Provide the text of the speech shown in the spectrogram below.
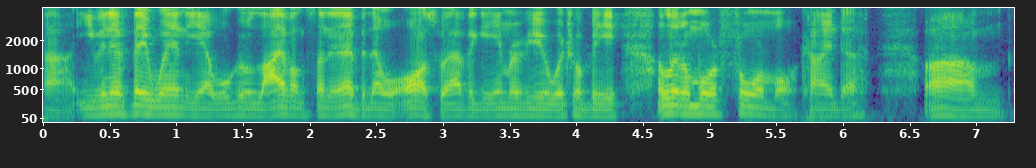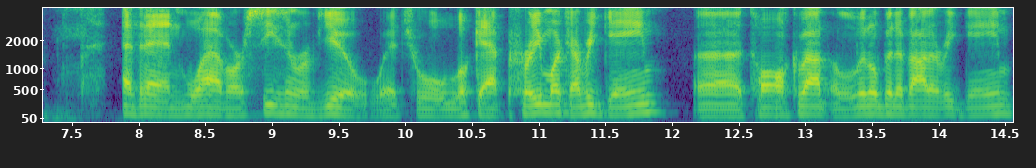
Uh, even if they win, yeah, we'll go live on Sunday night, but then we'll also have a game review, which will be a little more formal, kind of. Um, and then we'll have our season review, which we'll look at pretty much every game, uh, talk about a little bit about every game.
